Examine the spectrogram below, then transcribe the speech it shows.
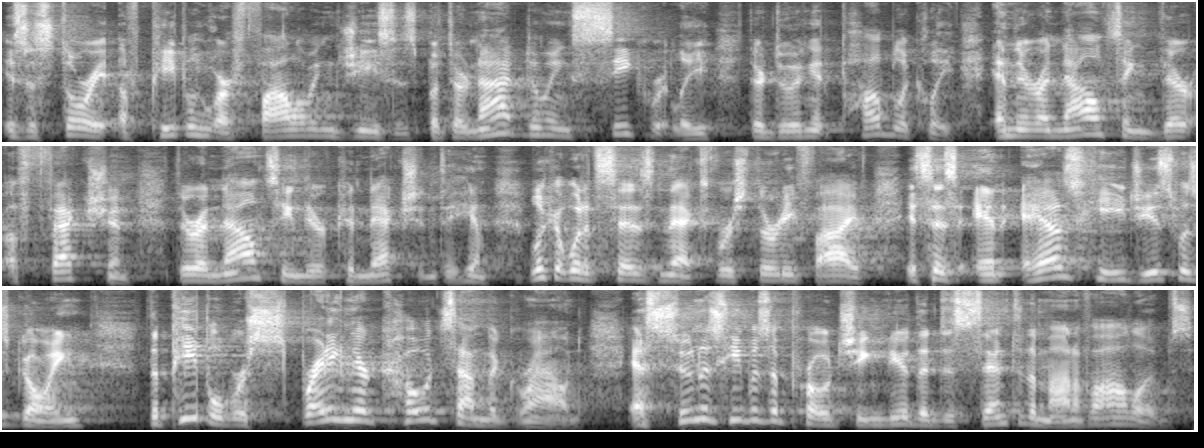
is a story of people who are following Jesus, but they're not doing secretly, they're doing it publicly. And they're announcing their affection, they're announcing their connection to Him. Look at what it says next, verse 35. It says, And as he, Jesus, was going, the people were spreading their coats on the ground as soon as he was approaching near the descent of the Mount of Olives.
